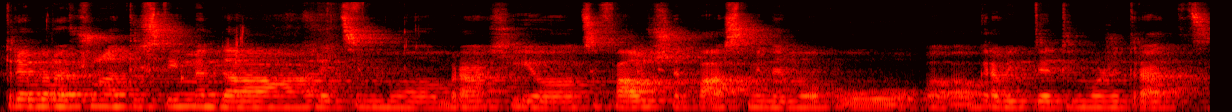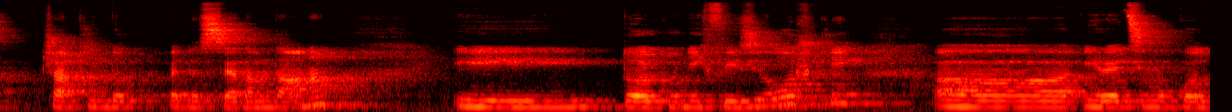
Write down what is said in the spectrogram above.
Treba računati s time da recimo brahiocefalične pasmine mogu, uh, graviditeti može trajati čak i do 57 dana i to je kod njih fiziološki. I recimo kod,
